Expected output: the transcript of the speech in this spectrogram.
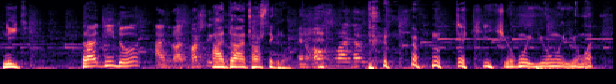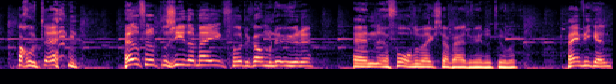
Niet. Draait niet door? Hij draait hartstikke Hij door. draait hartstikke door. En Hans gelijk ook. jongen, jongen, jongen. Maar goed, heel veel plezier daarmee voor de komende uren. En volgende week zijn wij er weer natuurlijk. Fijn weekend.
